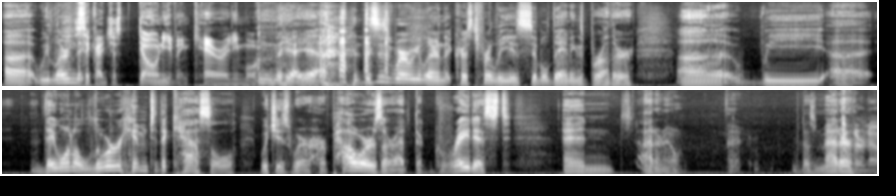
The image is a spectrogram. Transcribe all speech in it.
Uh, we learned that Sick. I just don't even care anymore. yeah, yeah. this is where we learn that Christopher Lee is Sybil Danning's brother. Uh, we uh, they want to lure him to the castle, which is where her powers are at the greatest. And I don't know, it doesn't matter. I don't know.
